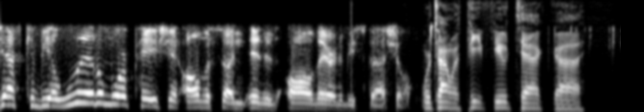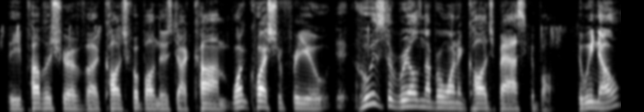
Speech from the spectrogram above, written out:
just can be a little more patient, all of a sudden it is all there to be special. We're talking with Pete Fiutak, uh, the publisher of uh, collegefootballnews.com. One question for you Who is the real number one in college basketball? Do we know?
